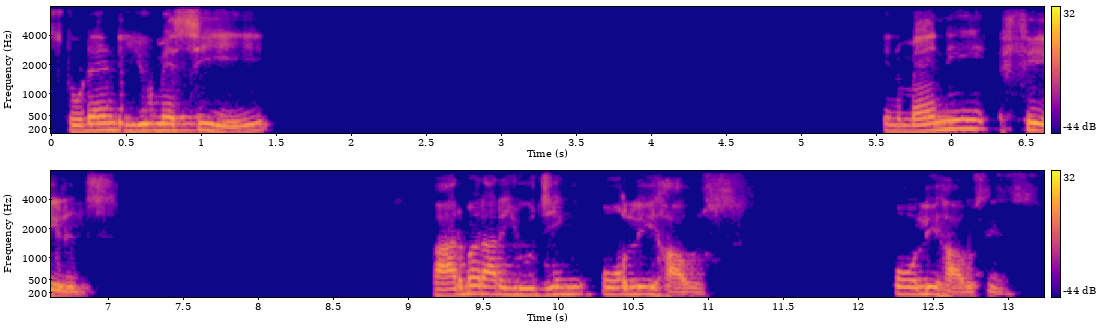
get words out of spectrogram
Student, you may see in many fields, farmer are using poly house, poly houses.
